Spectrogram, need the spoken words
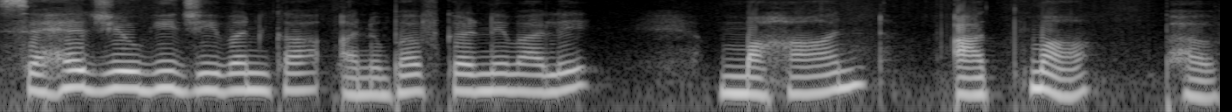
सहज योगी जीवन का अनुभव करने वाले महान आत्मा भव।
